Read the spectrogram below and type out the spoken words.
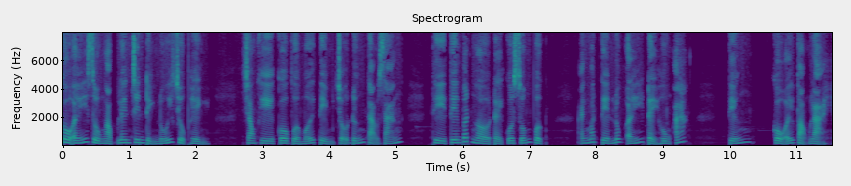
Cô ấy rủ Ngọc lên trên đỉnh núi chụp hình. Trong khi cô vừa mới tìm chỗ đứng tạo dáng thì Tiên bất ngờ đẩy cô xuống vực. Ánh mắt Tiên lúc ấy đầy hung ác. Tiếng cô ấy vọng lại.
